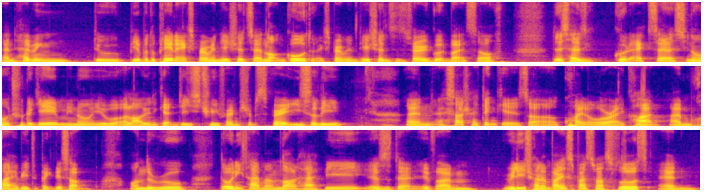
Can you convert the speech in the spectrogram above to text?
and having to be able to play the experimentations and not go to experimentations is very good by itself. This has good access, you know, through the game, you know, it will allow you to get these three friendships very easily. And as such, I think it's uh, quite alright card. I'm quite happy to pick this up on the roll. The only time I'm not happy is that if I'm really trying to buy Spice Must Flows and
